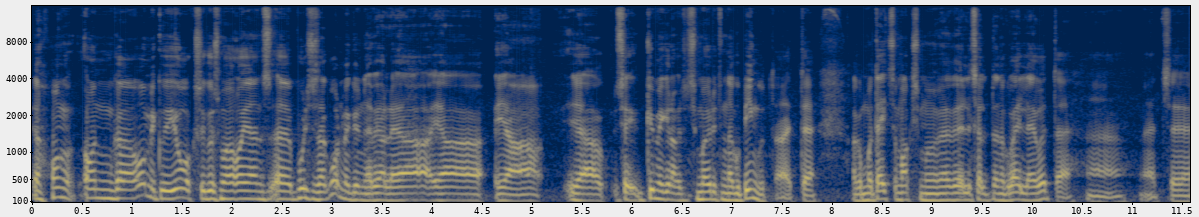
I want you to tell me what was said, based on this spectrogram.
jah, on, on ka hommikujooksu, kus ma hoian äh, pulssi saja kolmekümne peale ja, ja, ja ja see kümme kilomeetrit, siis ma üritan nagu pingutada, et aga ma täitsa maksimumi veel sealt nagu välja ei võta. et see,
